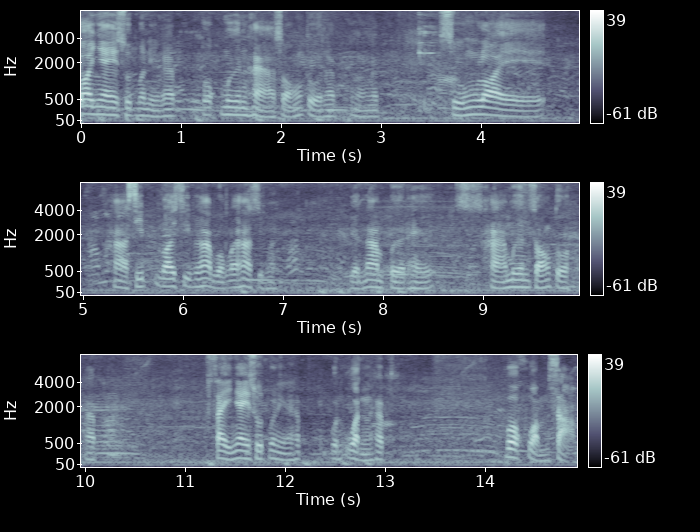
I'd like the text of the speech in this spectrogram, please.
ร้อยใหญ่สุดมันนี่นะครับหกหมื่นหาสองตัวนะครับนะครับ สูงร้อยห้าสิบร้อยสิบห้าบวกร้อยห้าสิบเวียดนามเปิดให้หาหมื่นสองตัวครับ ใส่ใหญ่สุดมันนี่นะครับอ้วนๆนะครับบวกขวมสาม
